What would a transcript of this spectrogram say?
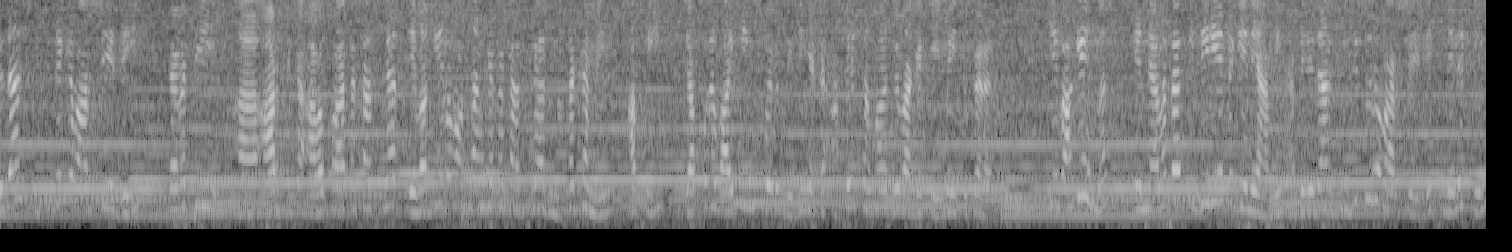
දෙදස් විසි දෙක වර්ෂයේදී පැවති ආර්ථික අවපාත තත්ත්වයක් එවගේම වසංගත තත්ත්වයක් නොතකමින් අපි ජපුර වයිකින්ස්වරු විදිහට අපේ සමාජ වගකීම ඉටු කරනවා. ඒ වගේම ඒ නැවතත් ඉදිරියට ගෙන යමින් අපි 2023 වර්ෂයේදී මෙලෙසින්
